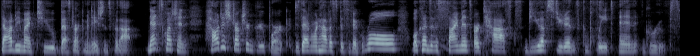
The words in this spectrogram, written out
That would be my two best recommendations for that. Next question. How does structured group work? Does everyone have a specific role? What kinds of assignments or tasks do you have students complete in groups?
